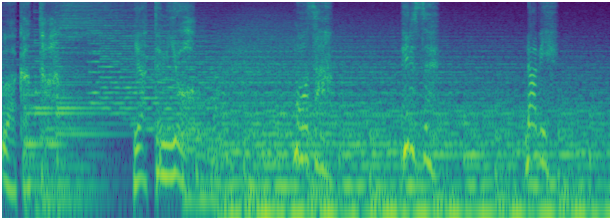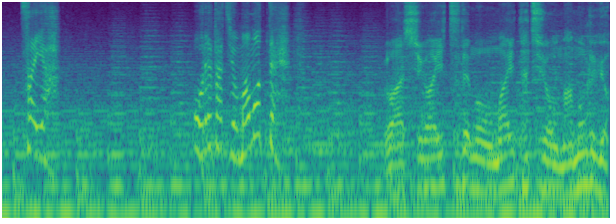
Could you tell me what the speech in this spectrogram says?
ク。を分かった。やってみよう。モーさんフィルスラビサイヤ俺たちを守って。わしはいつでもお前たちを守るよ。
